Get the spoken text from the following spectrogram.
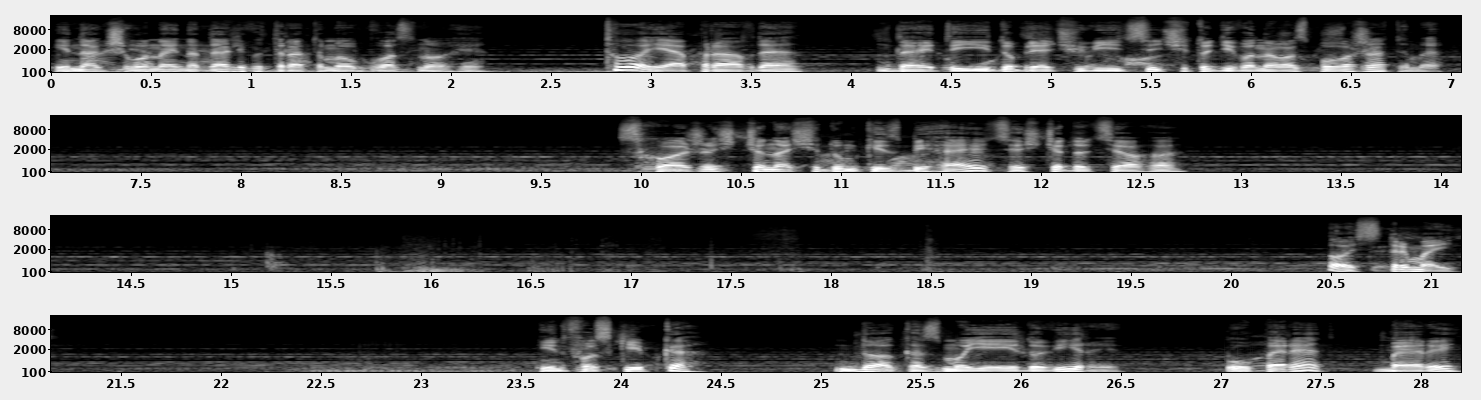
інакше вона й надалі витратиме об вас ноги. Твоя правда. Дайте їй добрячу відсіч, і тоді вона вас поважатиме. Схоже, що наші думки збігаються щодо цього. Ось тримай. Інфоскіпка? Доказ моєї довіри. Уперед, бери.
